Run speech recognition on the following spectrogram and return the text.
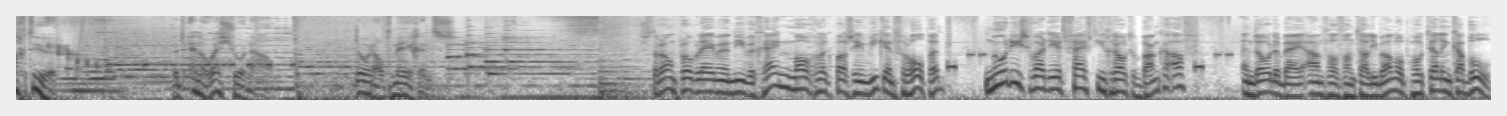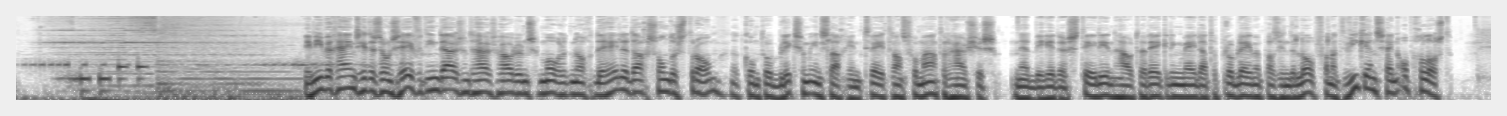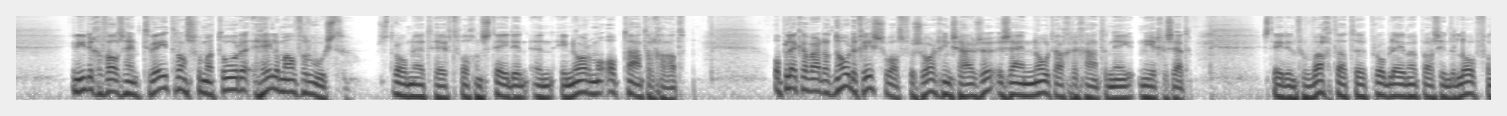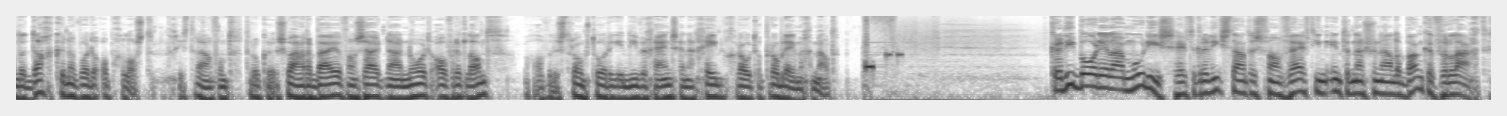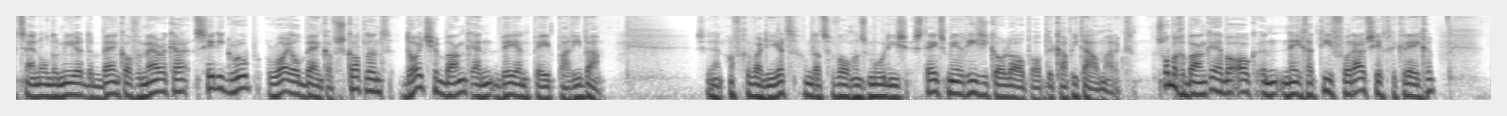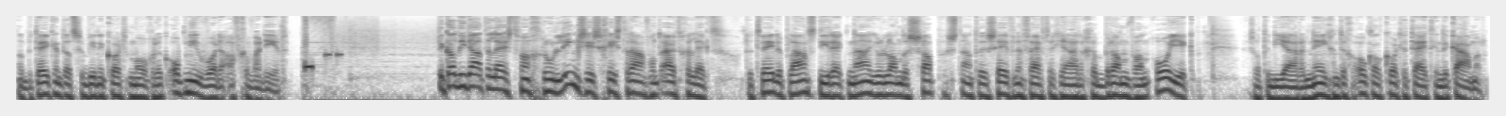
8 uur. Het NOS-journaal. Dorald Megens. Stroomproblemen Nieuwegein mogelijk pas in weekend verholpen. Moody's waardeert 15 grote banken af. En doden bij aanval van Taliban op hotel in Kabul. In Nieuwegein zitten zo'n 17.000 huishoudens mogelijk nog de hele dag zonder stroom. Dat komt door blikseminslag in twee transformatorhuisjes. Netbeheerder Stedin houdt er rekening mee dat de problemen pas in de loop van het weekend zijn opgelost. In ieder geval zijn twee transformatoren helemaal verwoest. Stroomnet heeft volgens Stedin een enorme optater gehad. Op plekken waar dat nodig is, zoals verzorgingshuizen, zijn noodaggregaten neergezet. Stedin verwacht dat de problemen pas in de loop van de dag kunnen worden opgelost. Gisteravond trokken zware buien van zuid naar noord over het land. Behalve de stroomstoring in Nieuwegein zijn er geen grote problemen gemeld. Kredietbeoordelaar Moody's heeft de kredietstatus van 15 internationale banken verlaagd. Het zijn onder meer de Bank of America, Citigroup, Royal Bank of Scotland, Deutsche Bank en BNP Paribas. Ze zijn afgewaardeerd omdat ze volgens Moody's steeds meer risico lopen op de kapitaalmarkt. Sommige banken hebben ook een negatief vooruitzicht gekregen. Dat betekent dat ze binnenkort mogelijk opnieuw worden afgewaardeerd. De kandidatenlijst van GroenLinks is gisteravond uitgelekt. De tweede plaats, direct na Jolande Sap, staat de 57-jarige Bram van Ooyik. Hij zat in de jaren 90 ook al korte tijd in de Kamer.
